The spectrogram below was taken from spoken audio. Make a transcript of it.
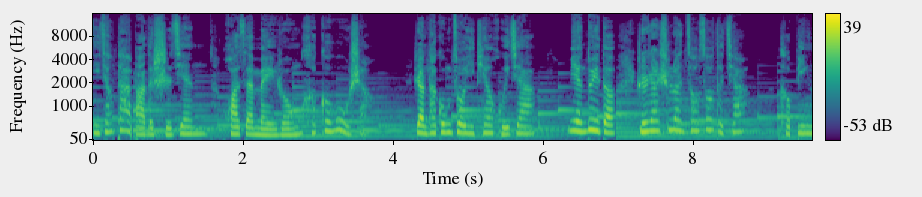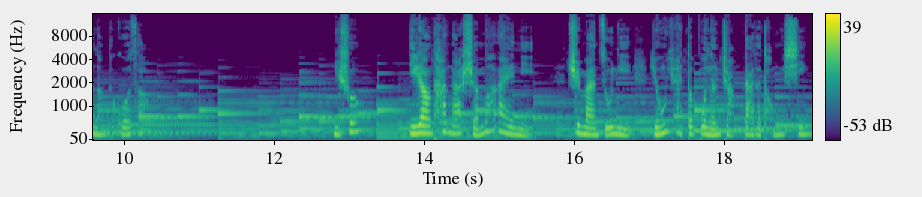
你将大把的时间花在美容和购物上，让他工作一天回家，面对的仍然是乱糟糟的家和冰冷的聒噪。你说，你让他拿什么爱你，去满足你永远都不能长大的童心？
